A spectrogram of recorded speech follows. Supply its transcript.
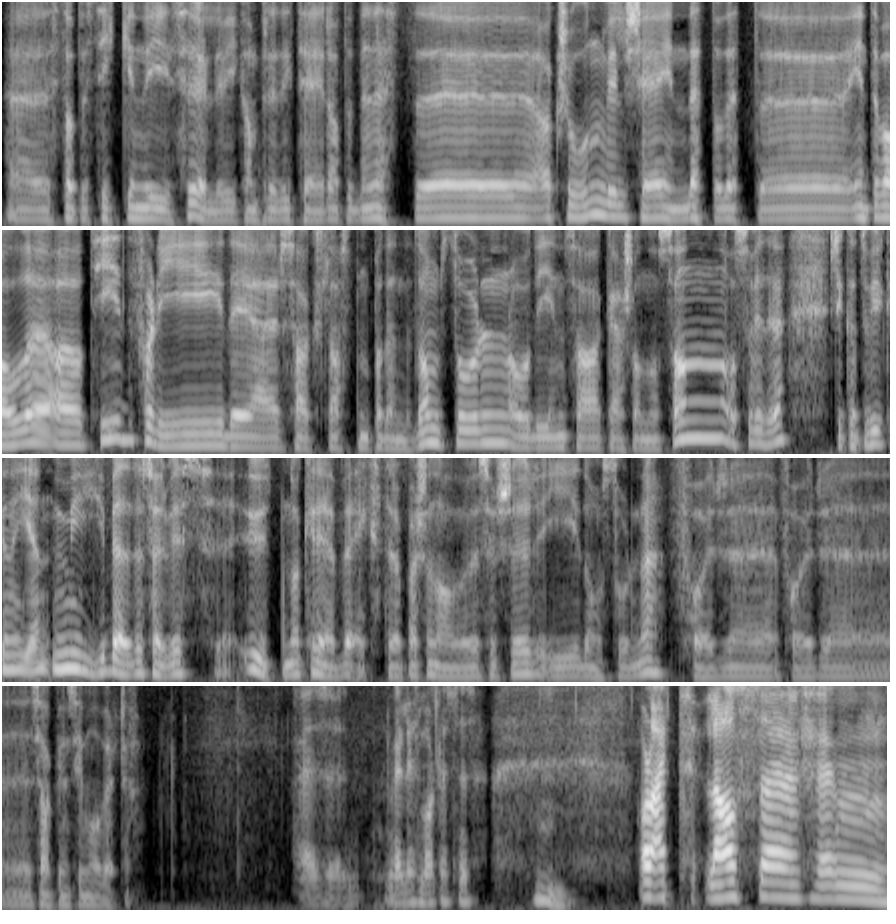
Eh, statistikken viser, eller vi kan prediktere, at den neste aksjonen vil skje innen dette og dette intervallet av tid, fordi det er sakslasten på denne domstolen, og din sak er sånn og sånn, osv. Slik at du vil kunne gi en mye bedre service eh, uten å kreve ekstra personalressurser i domstolene for, eh, for eh, sakens involverte. Er Veldig smart syns jeg. Ålreit, la oss um,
